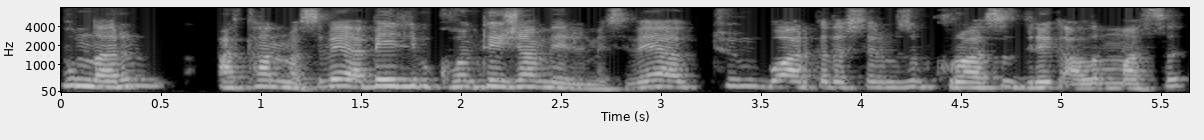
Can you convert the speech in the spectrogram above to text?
bunların atanması veya belli bir kontenjan verilmesi veya tüm bu arkadaşlarımızın kurasız direkt alınması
